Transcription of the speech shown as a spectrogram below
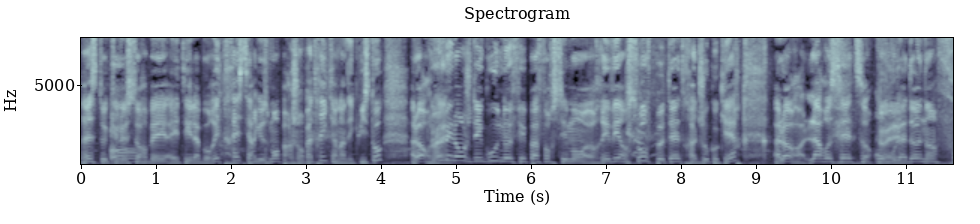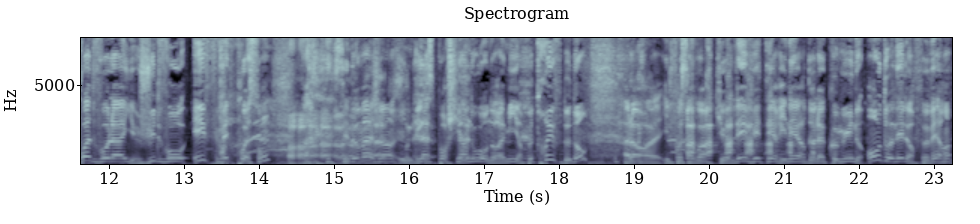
Reste que Oh. le sorbet a été élaboré très sérieusement par Jean-Patrick, hein, l'un des cuistots. Alors, le mélange des goûts ne fait pas forcément euh, rêver, hein, sauf peut-être à Joe Cocker. Alors, la recette, on Ouais. vous la donne, hein, foie de volaille, jus de veau et fumée de poisson. C'est dommage, hein, une glace pour chien, nous, on aurait mis un peu de truffe dedans. Alors, euh, il faut savoir que les vétérinaires de la commune ont donné leur feu vert. hein.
